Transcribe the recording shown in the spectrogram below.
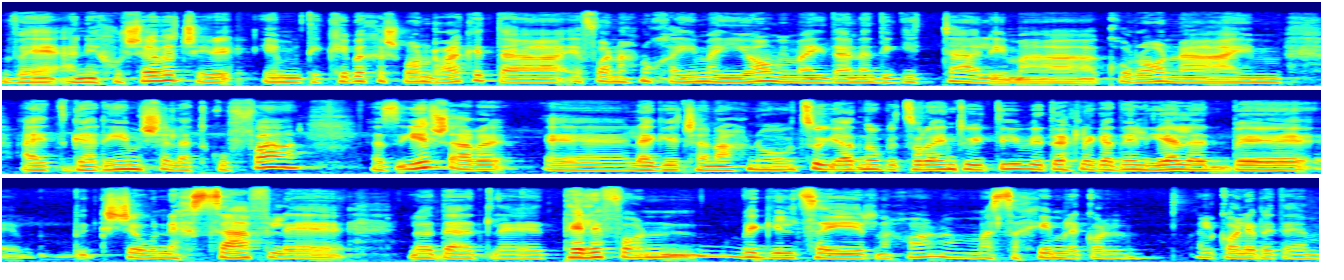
ואני חושבת שאם תיקחי בחשבון רק את ה... איפה אנחנו חיים היום עם העידן הדיגיטלי, עם הקורונה, עם האתגרים של התקופה, אז אי אפשר אה, להגיד שאנחנו צוידנו בצורה אינטואיטיבית איך לגדל ילד ב... כשהוא נחשף ל... לא יודעת, לטלפון בגיל צעיר, נכון? מסכים לכל, על כל היבטיהם.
